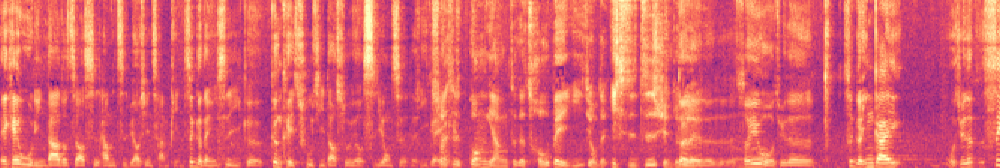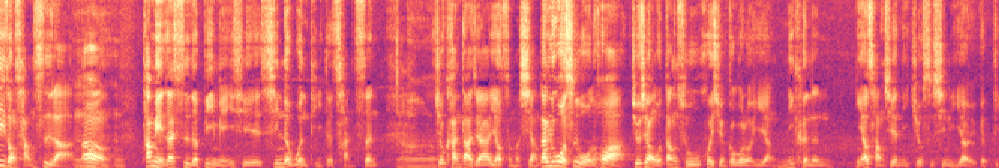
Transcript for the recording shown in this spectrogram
AK 五零大家都知道是他们指标性产品，这个等于是一个更可以触及到所有使用者的一个算是光阳这个筹备已久的一时之选，就对对了。对对对对，所以我觉得这个应该，我觉得是一种尝试啦。那他们也在试着避免一些新的问题的产生，嗯就看大家要怎么想。但如果是我的话，就像我当初会选 GoGo 一样，你可能你要尝鲜，你就是心里要有一个底。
